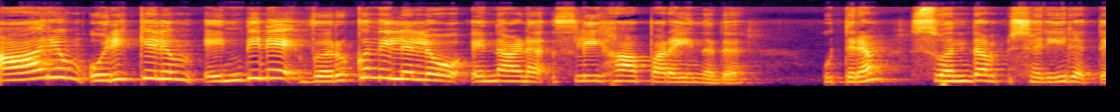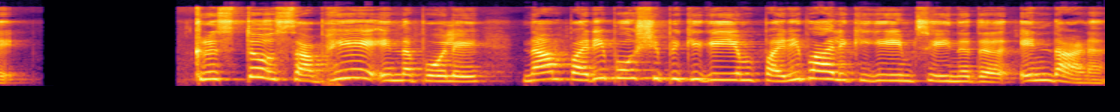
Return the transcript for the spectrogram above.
ആരും ഒരിക്കലും എന്തിനെ വെറുക്കുന്നില്ലല്ലോ എന്നാണ് സ്ലീഹ പറയുന്നത്. ഉത്തരം സ്വന്തം ശരീരത്തെ. ക്രിസ്തു സഭയെ എന്ന പോലെ നാം പരിപോഷിപ്പിക്കുകയും പരിപാലിക്കുകയും ചെയ്യുന്നത് എന്താണ്?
